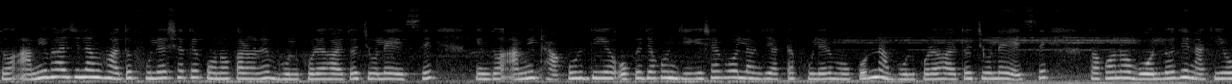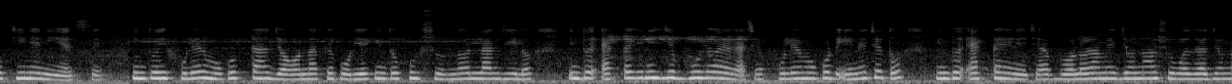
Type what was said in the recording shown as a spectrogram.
তো আমি ভাবছিলাম হয়তো ফুলের সাথে কোনো কারণে ভুল করে হয়তো চলে এসছে। কিন্তু আমি ঠাকুর দিয়ে ওকে যখন জিজ্ঞাসা করলাম যে একটা ফুলের মুকুট না ভুল করে হয়তো চলে এসছে, তখন ও বলল যে নাকি ও কিনে নিয়ে এসছে। কিন্তু এই ফুলের মুকুটটা জগন্নাথকে পরিয়ে কিন্তু খুব সুন্দর লাগছিল। কিন্তু একটা জিনিস যে ভুল হয়ে গেছে, ফুলের মুকুট এনেছে তো, কিন্তু একটা এনেছে। আর বলরামের জন্য আর সুভদ্রার জন্য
